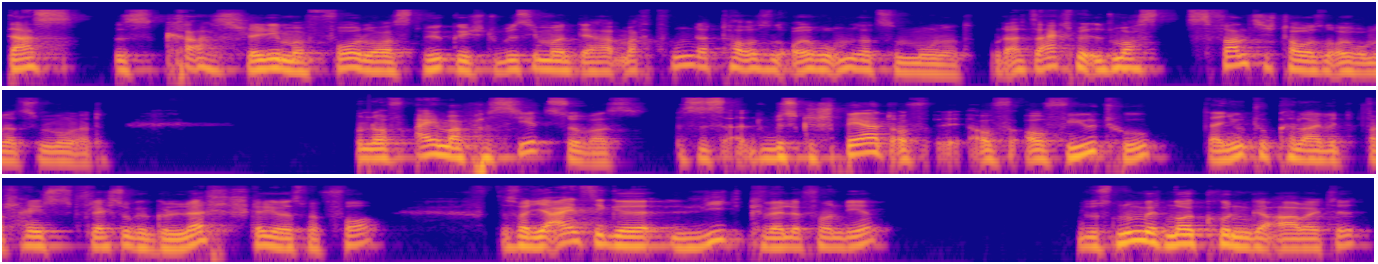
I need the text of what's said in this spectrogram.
das ist krass. Stell dir mal vor, du hast wirklich, du bist jemand, der macht 100.000 Euro Umsatz im Monat. Oder sagst mir, du machst 20.000 Euro Umsatz im Monat. Und auf einmal passiert sowas. Es ist, du bist gesperrt auf, auf, auf YouTube. Dein YouTube-Kanal wird wahrscheinlich vielleicht sogar gelöscht. Stell dir das mal vor. Das war die einzige Lead-Quelle von dir. du hast nur mit Neukunden gearbeitet,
